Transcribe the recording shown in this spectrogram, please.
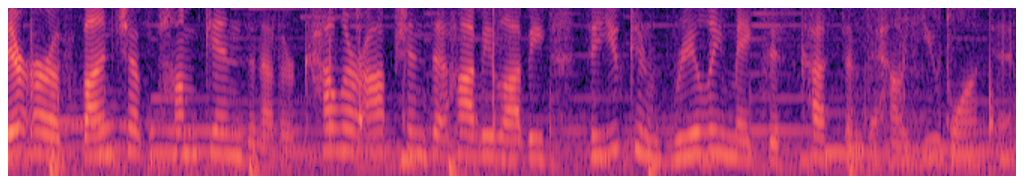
There are a bunch of pumpkins and other color options at Hobby Lobby, so you can really make this custom to how you want it.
